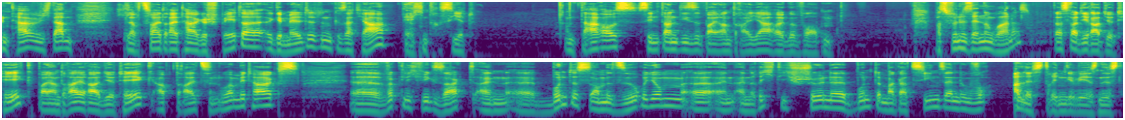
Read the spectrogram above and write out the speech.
und habe mich dann, ich glaube, zwei, drei Tage später äh, gemeldet und gesagt, ja, wäre ich interessiert. Und daraus sind dann diese Bayern drei Jahre geworden. Was für eine Sendung war das? Das war die Radiothek, Bayern 3 Radiothek, ab 13 Uhr mittags. Äh, wirklich, wie gesagt, ein äh, buntes Sammelsurium, äh, ein, eine richtig schöne, bunte Magazinsendung, wo alles drin gewesen ist.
